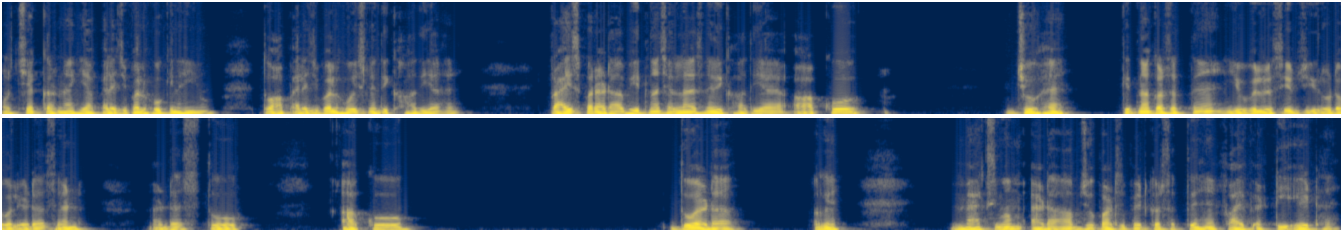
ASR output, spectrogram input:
और चेक करना है कि आप एलिजिबल हो कि नहीं हो। तो आप एलिजिबल हो, इसने दिखा दिया है। प्राइस पर एडा अभी इतना चल रहा है, इसने दिखा दिया है। आपको जो है, कितना कर सकते हैं? You will receive zero double ADAs and ADAs तो आपको दो एडा ओके मैक्सिमम एडा आप जो पार्टिसिपेट कर सकते हैं फाइव एट्टी एट है।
